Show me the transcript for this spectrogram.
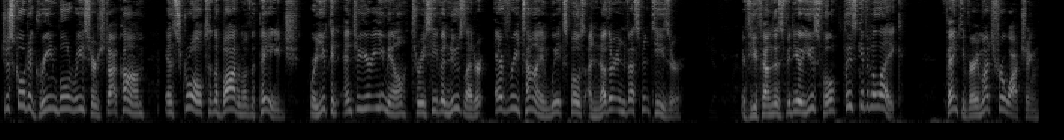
just go to greenbullresearch.com and scroll to the bottom of the page, where you can enter your email to receive a newsletter every time we expose another investment teaser. If you found this video useful, please give it a like. Thank you very much for watching.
